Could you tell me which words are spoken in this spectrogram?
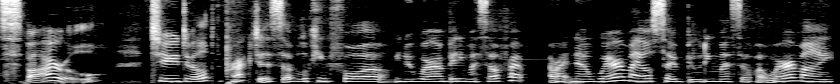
spiral to develop the practice of looking for you know where I'm beating myself right right now. Where am I also building myself up? Where am I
